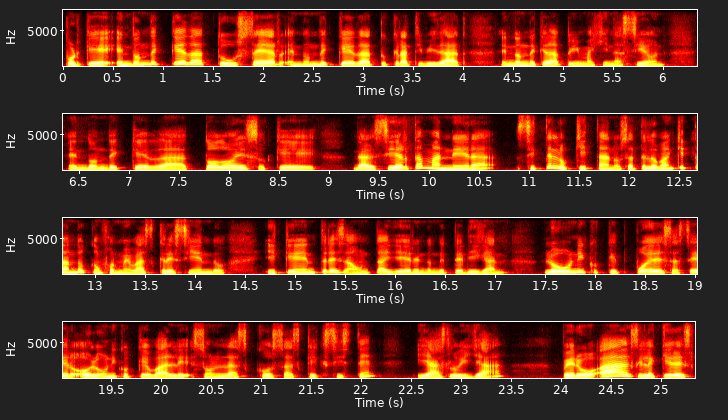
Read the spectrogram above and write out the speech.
porque en dónde queda tu ser, en dónde queda tu creatividad, en dónde queda tu imaginación, en dónde queda todo eso que de cierta manera sí te lo quitan, o sea, te lo van quitando conforme vas creciendo y que entres a un taller en donde te digan lo único que puedes hacer o lo único que vale son las cosas que existen y hazlo y ya. Pero, ah, si le quieres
